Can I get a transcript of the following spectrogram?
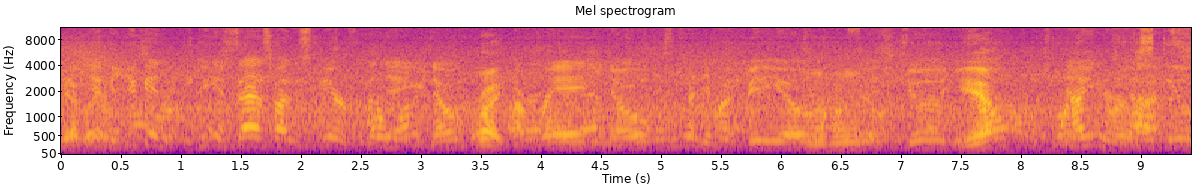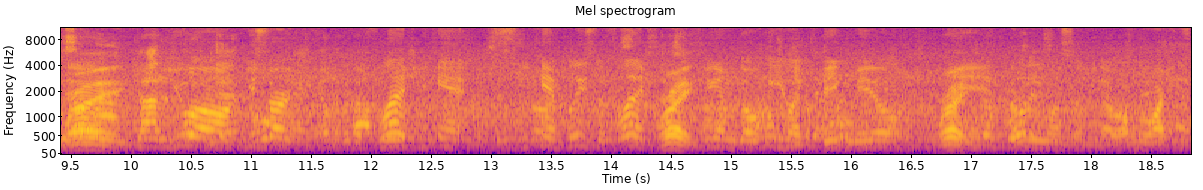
Yeah, you can you can satisfy the spirit for the day, you know. Right. I read, you know. I did my video. Mhm. I'm feeling good. You Yep. know. Now you can relax. Right. You uh you start with the flesh. You can't you can't please the flesh. Right. You're gonna go eat like a big meal. Right. Man, I really want some. You know, I want to watch this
